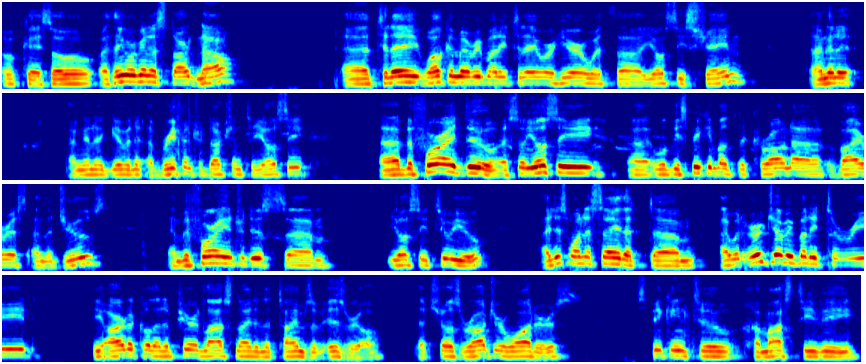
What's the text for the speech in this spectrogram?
Okay, so I think we're going to start now. Uh, today, welcome everybody. Today we're here with uh, Yossi Shain. And I'm going to I'm going to give a brief introduction to Yossi. Uh, before I do, uh, so Yossi uh, will be speaking about the coronavirus and the Jews. And before I introduce um, Yossi to you, I just want to say that um, I would urge everybody to read the article that appeared last night in the Times of Israel that shows Roger Waters speaking to Hamas TV,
